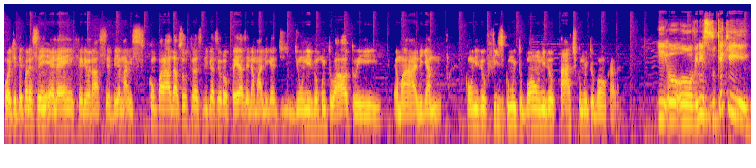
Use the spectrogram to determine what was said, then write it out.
pode até parecer, ela é inferior à CB, mas comparada às outras ligas europeias, ela é uma liga de, de um nível muito alto e é uma liga com um nível físico muito bom, um nível tático muito bom, cara. E o, Vinícius, o que que,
